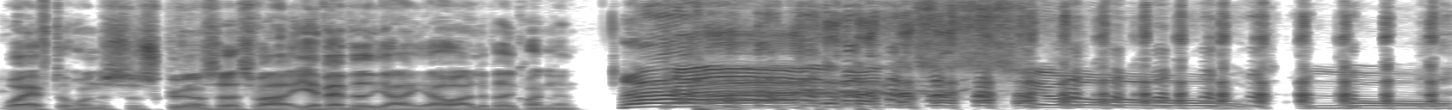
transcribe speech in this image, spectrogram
hvorefter hun så skynder sig at svare, ja, hvad ved jeg, jeg har jo aldrig været i Grønland. Sjovt. Nå.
